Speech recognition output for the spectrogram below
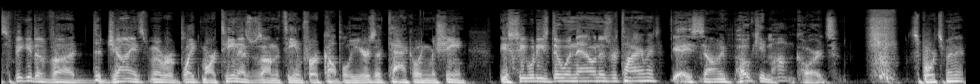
Speaking of uh, the Giants, remember Blake Martinez was on the team for a couple of years, a tackling machine. Do you see what he's doing now in his retirement? Yeah, he's selling Pokemon cards. Sports Minute?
